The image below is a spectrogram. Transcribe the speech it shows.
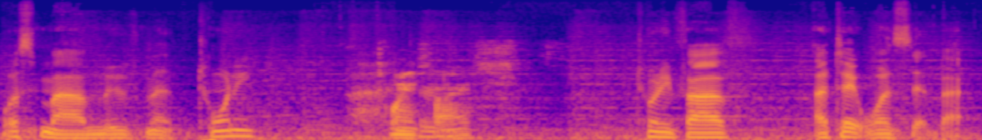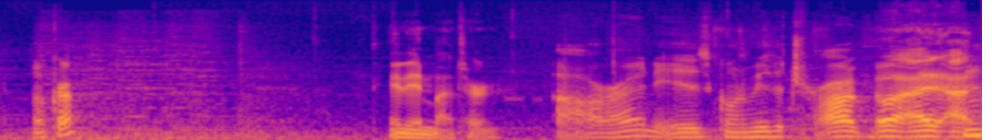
What's my movement? 20? 25. 25? I take one step back, Okay. and then my turn. All right. It is going to be the trog. Oh, I, I, Hmm?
